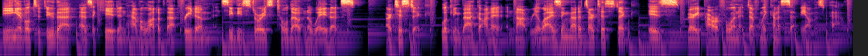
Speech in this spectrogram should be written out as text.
being able to do that as a kid and have a lot of that freedom and see these stories told out in a way that's artistic looking back on it and not realizing that it's artistic is very powerful and it definitely kind of set me on this path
